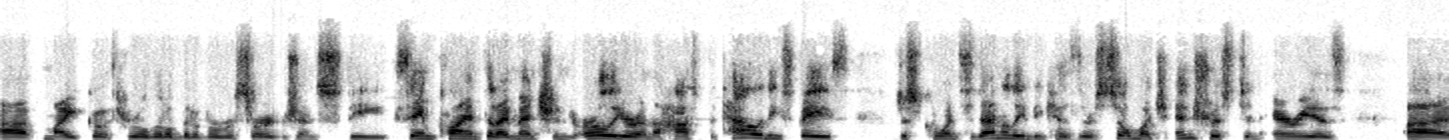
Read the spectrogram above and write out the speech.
uh, might go through a little bit of a resurgence. The same client that I mentioned earlier in the hospitality space, just coincidentally, because there's so much interest in areas uh,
